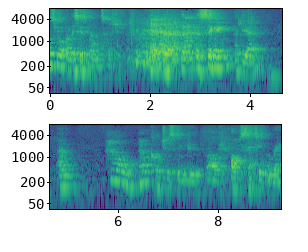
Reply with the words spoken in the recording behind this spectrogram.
what's your, and this is my last question, the, the, the, singing at the end, um, how, how conscious were you of offsetting rage?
